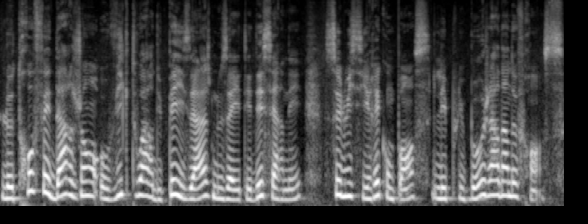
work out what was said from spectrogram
le trophée d'argent aux victoires du paysage nous a été décerné. Celui-ci récompense les plus beaux jardins de France.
